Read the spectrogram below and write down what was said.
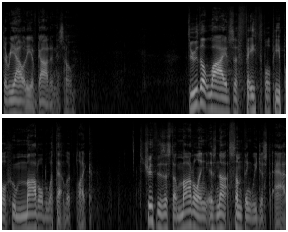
the reality of God in his home. Through the lives of faithful people who modeled what that looked like. The truth is this though, modeling is not something we just add.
